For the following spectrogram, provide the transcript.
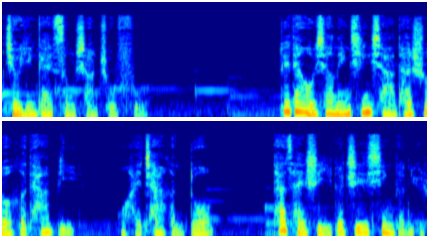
就应该送上祝福。”对待偶像林青霞，他说：“和她比，我还差很多，她才是一个知性的女人。”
